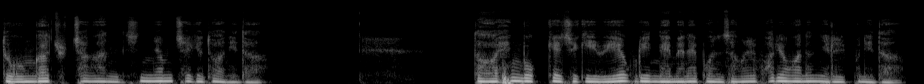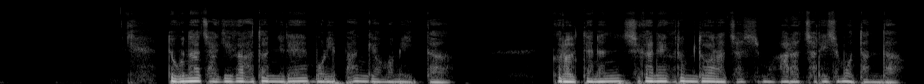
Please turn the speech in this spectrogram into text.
누군가 추창한 신념 체계도 아니다. 더 행복해지기 위해 우리 내면의 본성을 활용하는 일일 뿐이다. 누구나 자기가 하던 일에 몰입한 경험이 있다. 그럴 때는 시간의 흐름도 알아차리지, 알아차리지 못한다.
